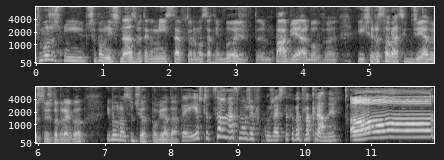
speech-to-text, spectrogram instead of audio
Czy możesz mi przypomnieć nazwę tego miejsca, w którym ostatnio byłeś, w tym pubie albo w jakiejś restauracji, gdzie jadłeś coś dobrego? I po prostu ci odpowiada. Jeszcze co nas może wkurzać, to chyba dwa krany. O,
